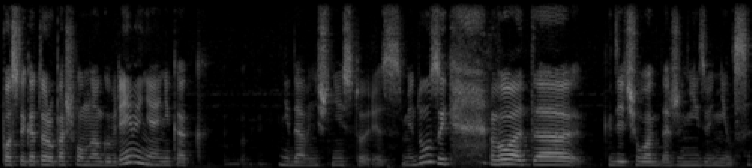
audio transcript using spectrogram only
после которого пошло много времени, а не как недавнешняя история с Медузой, вот, где чувак даже не извинился.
